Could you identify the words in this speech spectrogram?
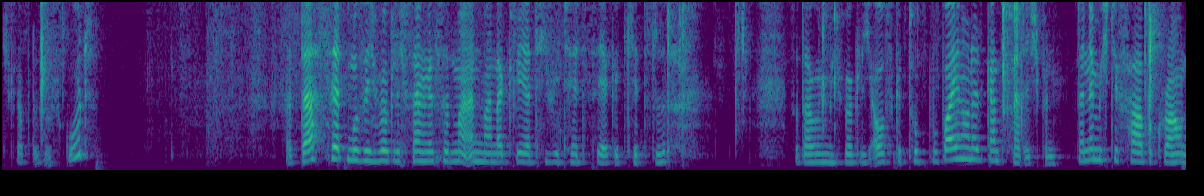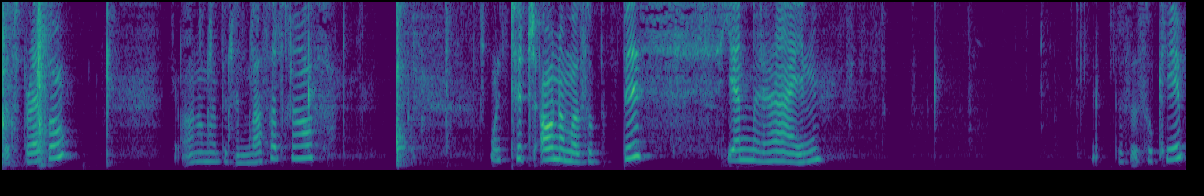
Ich glaube, das ist gut. Das Set, muss ich wirklich sagen, das hat mal an meiner Kreativität sehr gekitzelt. So, da habe ich mich wirklich ausgetobt, wobei ich noch nicht ganz fertig bin. Dann nehme ich die Farbe Ground Espresso. Hier auch noch mal ein bisschen Wasser drauf. Und titsch auch noch mal so ein bisschen rein. Ja, das ist okay.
